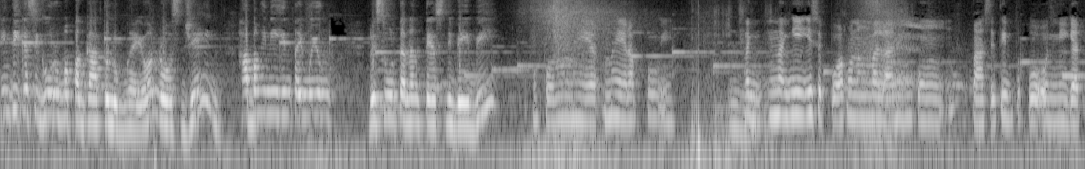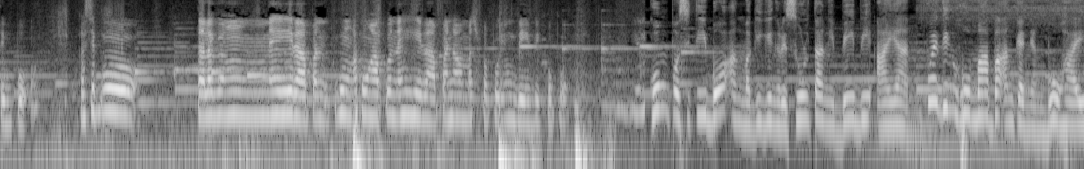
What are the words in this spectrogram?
Hindi ka siguro mapagkatulog ngayon, Rose Jane, habang hinihintay mo yung resulta ng test ni baby? Opo, mahirap, mahirap po eh. Nag, nag-iisip po ako ng malalim kung positive po, po o negative po. Kasi po, talagang nahihirapan, kung ako nga po nahihirapan, how much pa po yung baby ko po. Kung positibo ang magiging resulta ni Baby Ayan, pwedeng humaba ang kanyang buhay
